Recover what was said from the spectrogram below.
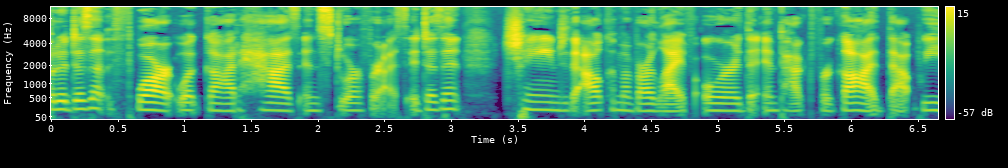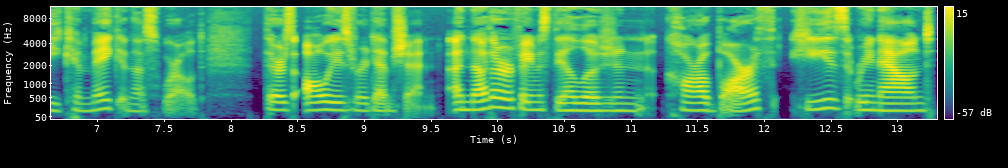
but it doesn't thwart what God has in store for us. It doesn't change the outcome of our life or the impact for God that we can make in this world there's always redemption. Another famous theologian, Karl Barth, he's renowned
